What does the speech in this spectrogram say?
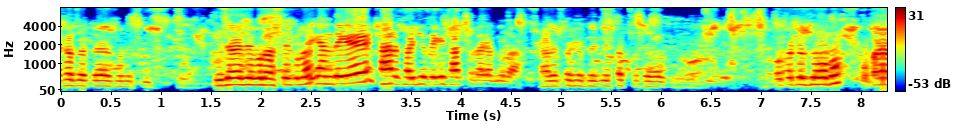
এক হাজার টাকা করে পিস এই জায়গায় যেগুলো আছে এগুলো? এখান থেকে সাড়ে ছয়শো থেকে সাতশো টাকা জোড়া। সাড়ে ছশো থেকে সাতশো টাকা করে। কতটা জোড়াটা? ওপরে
